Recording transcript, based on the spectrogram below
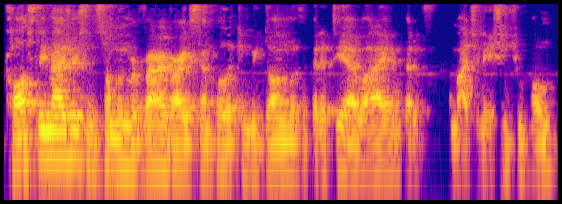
costly measures and some of them are very, very simple. It can be done with a bit of DIY and a bit of imagination from home.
